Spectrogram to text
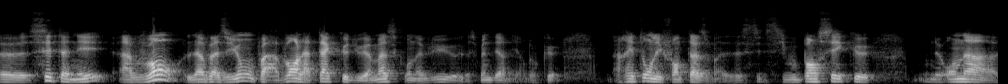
euh, cette année, avant l'invasion, enfin avant l'attaque du Hamas qu'on a vu euh, la semaine dernière. Donc euh, arrêtons les fantasmes. Si vous pensez que on a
